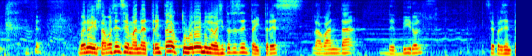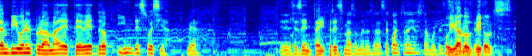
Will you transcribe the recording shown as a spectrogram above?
bueno, y estamos en semana 30 de octubre de 1963. La banda The Beatles se presenta en vivo en el programa de TV Drop In de Suecia. Vea. En el 63, más o menos. ¿Hace cuántos años estamos del Oiga, los 63? Beatles.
